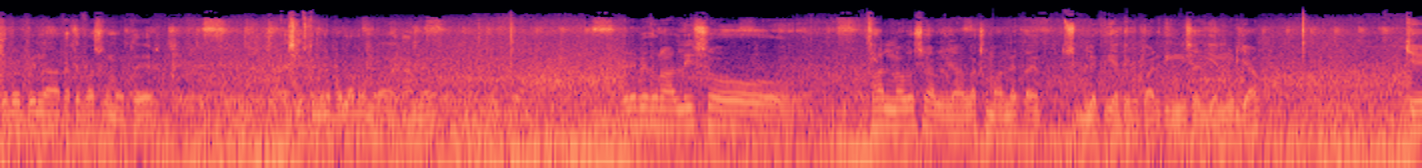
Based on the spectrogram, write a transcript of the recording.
και πρέπει να κατεβάσω το μοτέρ ε, σκέφτομαι είναι πολλά πράγματα να κάνω πρέπει εδώ να λύσω θα να ούτως ή άλλως για να αλλάξω μανέτα τους συμπλέκτη γιατί έχω πάρει την γνήσια την καινούρια. Και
